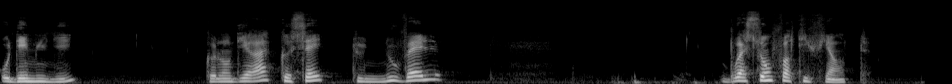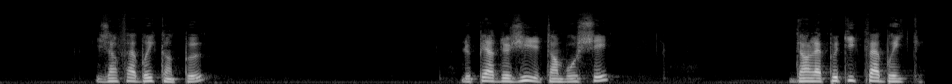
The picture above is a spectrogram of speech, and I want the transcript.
aux démunis, que l'on dira que c'est une nouvelle boisson fortifiante. Ils en fabriquent un peu. Le père de Gilles est embauché dans la petite fabrique,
